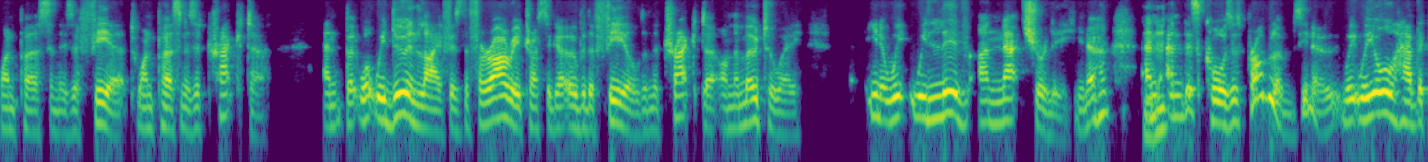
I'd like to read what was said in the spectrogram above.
one person is a fiat one person is a tractor. And but what we do in life is the ferrari tries to go over the field and the tractor on the motorway you know we, we live unnaturally you know? And mm-hmm. and this causes problems you know? We, we all have the,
